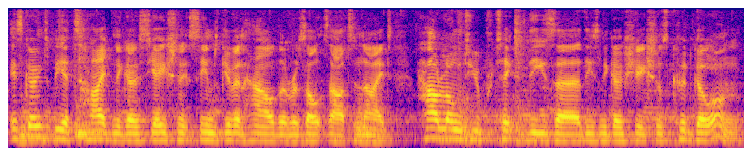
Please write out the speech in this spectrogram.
It's going to be a tight negotiation, it seems, given how the results are tonight. How long do you predict these uh, these negotiations could go on?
